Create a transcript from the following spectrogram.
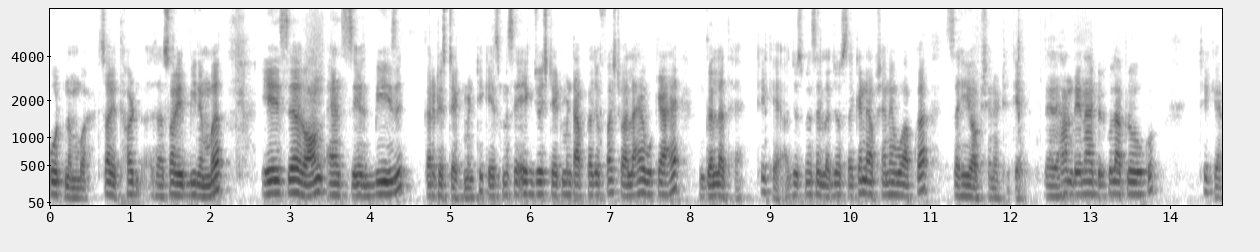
fourth number sorry third sorry B number A is wrong and B is correct statement ठीक है। इसमें से एक जो स्टेटमेंट आपका जो फ़र्स्ट वाला है, वो क्या है? गलत है, ठीक है। और जिसमें से जो सेकंड ऑप्शन है, वो आपका सही ऑप्शन है, ठीक है। ध्यान देना है बिल्कुल आप लोगों को। ठीक है।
